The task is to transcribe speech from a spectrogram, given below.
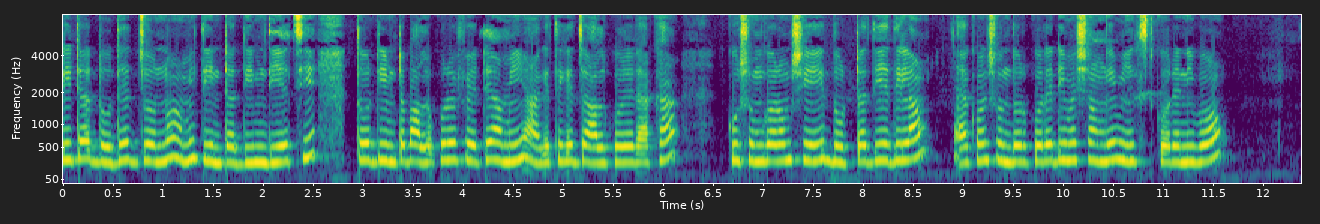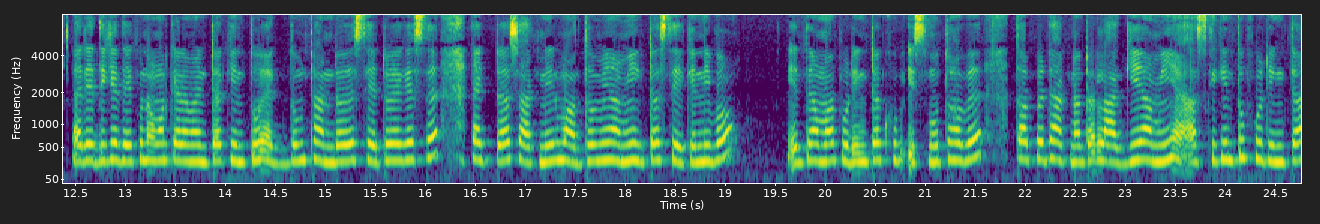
লিটার দুধের জন্য আমি তিনটা ডিম দিয়েছি। তো ডিমটা ভালো করে ফেটে আমি আগে থেকে জাল করে রাখা কুসুম গরম সেই দুধটা দিয়ে দিলাম। এখন সুন্দর করে ডিমের সঙ্গে মিক্সড করে নিব। আর এদিকে দেখুন, আমার ক্যারামেলটা কিন্তু একদম ঠান্ডা হয়ে সেট হয়ে গেছে। একটা চাকনির মাধ্যমে আমি এটা সেকে নিব। এতে আমার পুডিংটা খুব স্মুথ হবে। তারপরে ঢাকনাটা লাগিয়ে আমি আজকে কিন্তু পুডিংটা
